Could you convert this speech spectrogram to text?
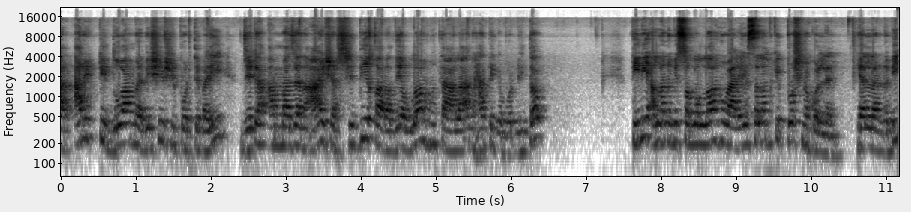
আর আরেকটি দোয়া আমরা বেশি বেশি পড়তে পারি, যেটা আম্মাজান আয়েশা সিদ্দিকা রাদিয়াল্লাহু তাআলা আনহা থেকে বর্ণিত। তিনি আল্লাহ নবী সাল্লাল্লাহু আলাইহি সাল্লামকে প্রশ্ন করলেন, হে আল্লাহ নবী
